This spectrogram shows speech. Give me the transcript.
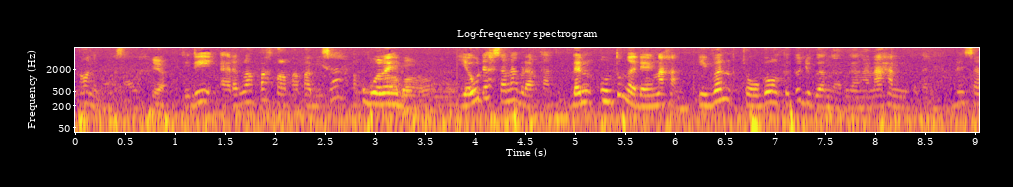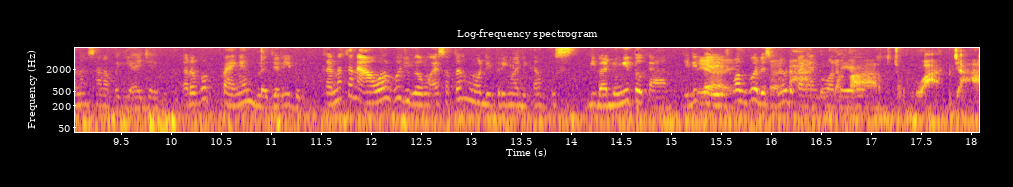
tahun ya nggak salah. Ya jadi akhirnya bilang pak kalau papa bisa aku boleh. Ya udah sana berangkat. Dan untung nggak ada yang nahan. Even cowok gue waktu itu juga nggak nggak nahan gitu kan. Udah sana sana pergi aja gitu. Karena gue pengen belajar hidup. Karena kan awal gue juga mau S1 mau diterima di kampus di Bandung itu kan. Jadi Iya, dari default gue udah sebenarnya udah pengen keluar dari Jakarta cuma dua jam.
